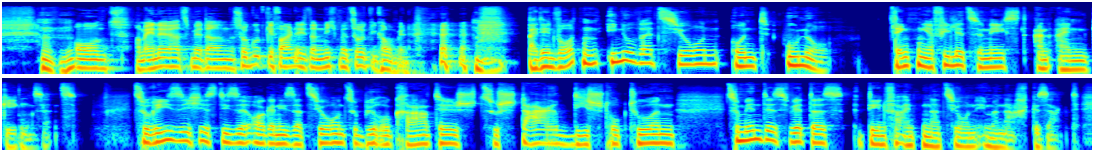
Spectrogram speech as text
Mhm. Und am Ende hat es mir dann so gut gefallen, dass ich dann nicht mehr zurückgekommen bin. Bei den Worten Innovation und UNO denken ja viele zunächst an einen Gegensatz. Zu riesig ist diese Organisation, zu bürokratisch, zu starr die Strukturen. Zumindest wird das den Vereinten Nationen immer nachgesagt.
